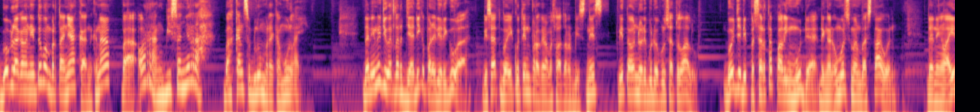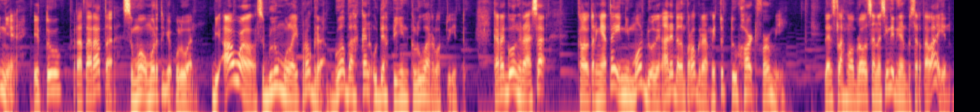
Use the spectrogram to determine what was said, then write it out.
Gue belakangan itu mempertanyakan kenapa orang bisa nyerah bahkan sebelum mereka mulai. Dan ini juga terjadi kepada diri gue di saat gue ikutin program akselerator bisnis di tahun 2021 lalu. Gue jadi peserta paling muda dengan umur 19 tahun. Dan yang lainnya, itu rata-rata semua umur 30-an. Di awal, sebelum mulai program, gue bahkan udah pingin keluar waktu itu. Karena gue ngerasa kalau ternyata ini modul yang ada dalam program itu too hard for me. Dan setelah ngobrol sana-sini dengan peserta lain,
